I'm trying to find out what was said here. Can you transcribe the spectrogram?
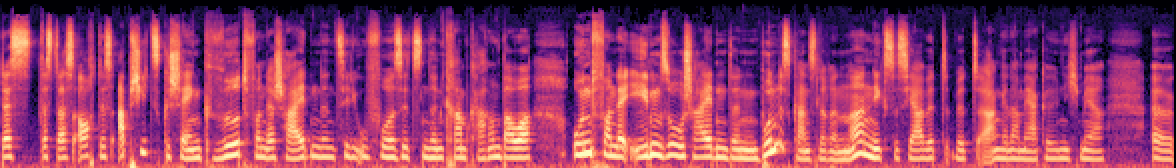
dass, dass das auch das Abschiedsgeschenk wird von der scheidenden CDU-Vorsitzenden Kram-Karrenbauer und von der ebenso scheidenden Bundeskanzlerin Kanzlerin. Ne? Nächstes Jahr wird, wird Angela Merkel nicht mehr äh,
